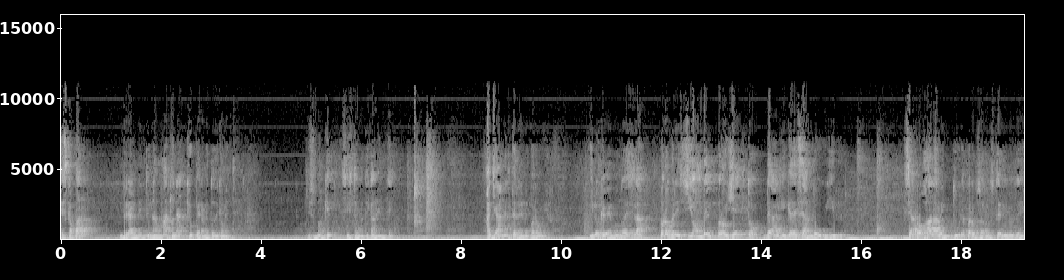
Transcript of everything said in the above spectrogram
escapar realmente una máquina que opera metódicamente. Y es un que sistemáticamente allana el terreno para huir. Y lo que vemos no es la progresión del proyecto de alguien que deseando huir se arroja a la aventura, para usar los términos de,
